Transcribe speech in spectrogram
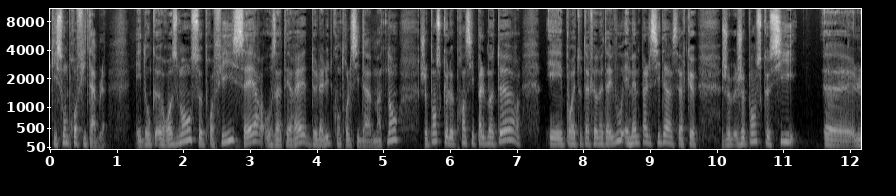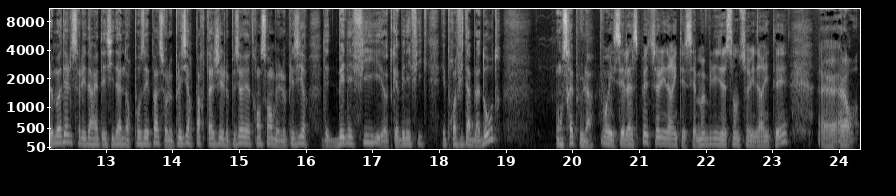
qui sont profitables. Et donc heureusement, ce profit sert aux intérêts de la lutte contre le sida. Maintenant, je pense que le principal moteur, et pour être tout à fait honnête avec vous, est même pas le sida. C'est-à-dire que je, pense que si euh, le modèle solidarité sida ne reposait pas sur le plaisir partagé, le plaisir d'être ensemble et le plaisir d'être bénéfique, en tout cas bénéfique et profitable à d'autres, on serait plus là. Oui, c'est l'aspect de solidarité, c'est la mobilisation de solidarité. Euh, alors,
